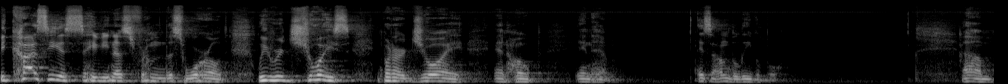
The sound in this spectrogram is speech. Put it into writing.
because he is saving us from this world. We rejoice and put our joy and hope in him. It's unbelievable. Um,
